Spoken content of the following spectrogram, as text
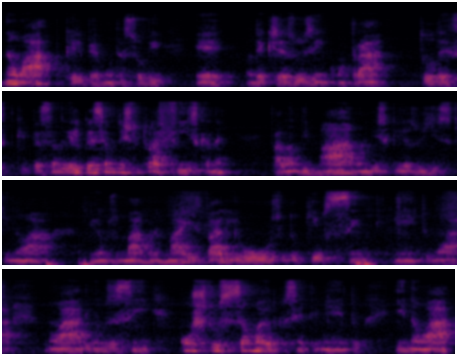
não há, porque ele pergunta sobre é, onde é que Jesus ia encontrar tudo, pensando, ele pensa em estrutura física, né? Falando de mármore, diz que Jesus disse que não há, digamos, mármore mais valioso do que o sentimento. Não há, não há, digamos assim, construção maior do que o sentimento. E não há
